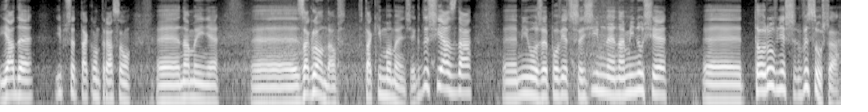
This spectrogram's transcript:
jadę i przed taką trasą e, na myjnie e, zaglądam w, takim momencie. Gdyż jazda, e, mimo że powietrze zimne na minusie, e, to również wysusza.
